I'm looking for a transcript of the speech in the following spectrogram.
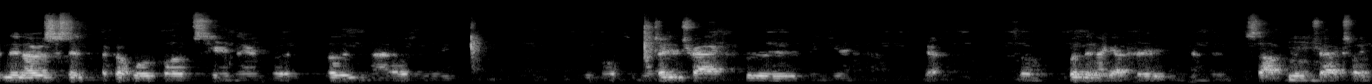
and then I was just in a couple of clubs here and there. But other than that, I wasn't really involved too much. I did track for a year and a half. Yeah. So, but then I got hurt and had to stop doing mm. track, so I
